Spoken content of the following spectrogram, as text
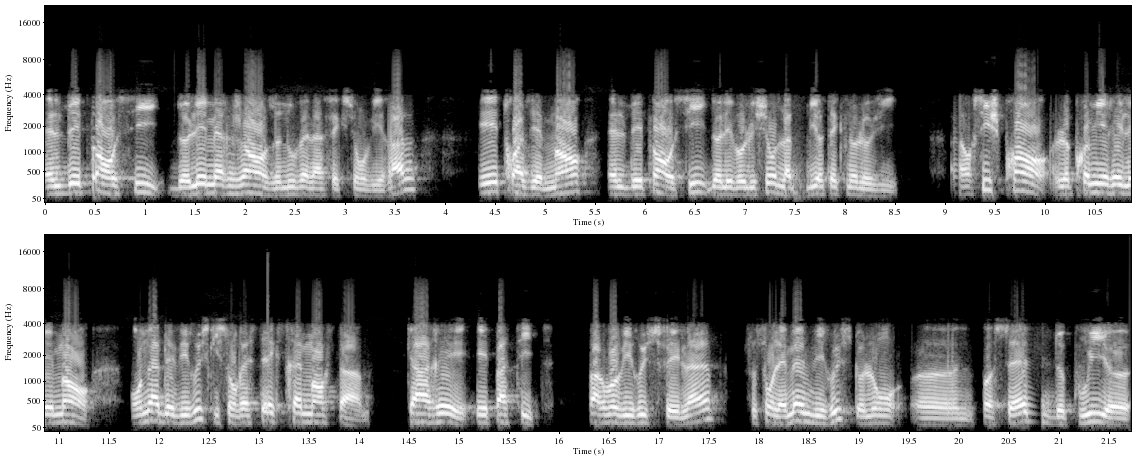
Elle dépend aussi de l'émergence de nouvelles infections virales. Et troisièmement, elle dépend aussi de l'évolution de la biotechnologie. Alors si je prends le premier élément, on a des virus qui sont restés extrêmement stables. Carré, hépatite, parvovirus félin, ce sont les mêmes virus que l'on euh, possède depuis euh,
